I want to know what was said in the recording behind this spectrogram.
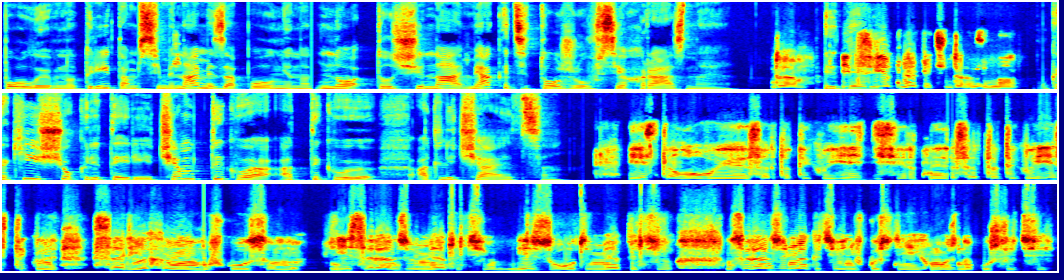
полые внутри, там семенами заполнено, но толщина мякоти тоже у всех разная. Да, критерии... и цвет мякоти разный. Какие еще критерии? Чем тыква от тыквы отличается? Есть столовые сорта тыквы, есть десертные сорта тыквы, есть тыквы с ореховым вкусом, есть с оранжевой мякотью, есть с желтой мякотью. Но с оранжевой мякотью они вкуснее, их можно кушать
